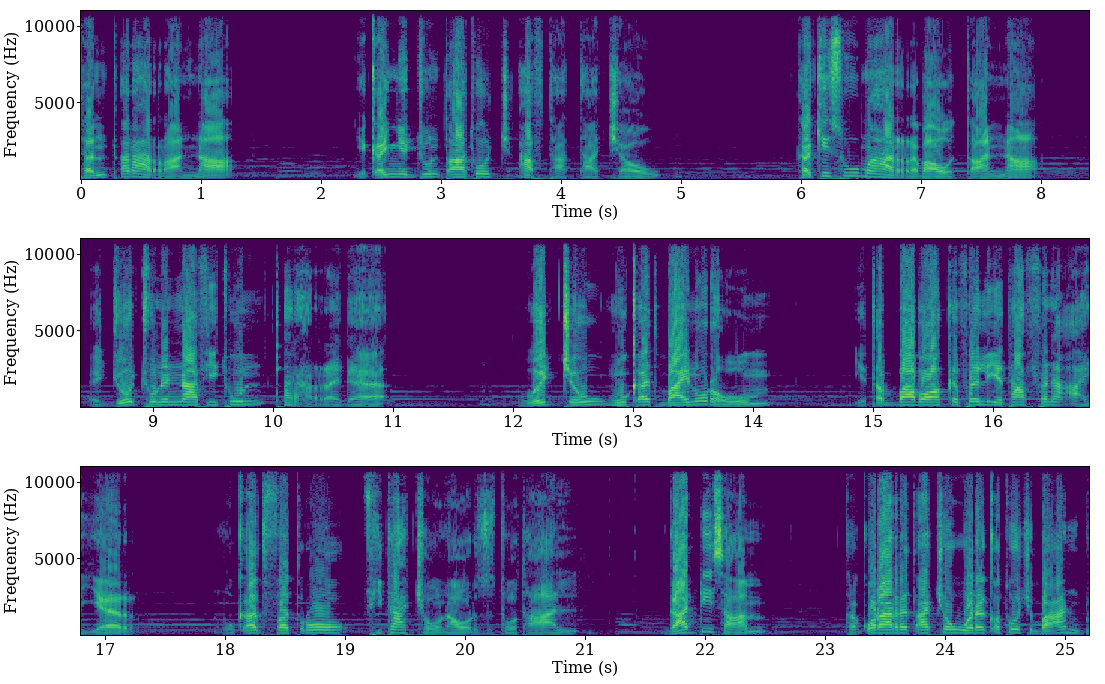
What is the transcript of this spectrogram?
ተንጠራራና የቀኝ እጁን ጣቶች አፍታታቸው። ከኪሱ መሐረብ አወጣና እጆቹንና ፊቱን ጠራረገ። ውጭው ሙቀት ባይኖረውም የጠባቧ ክፍል የታፈነ አየር ሙቀት ፈጥሮ ፊታቸውን አወርዝቶታል። ጋዲሳም ከቆራረጣቸው ወረቀቶች በአንዱ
